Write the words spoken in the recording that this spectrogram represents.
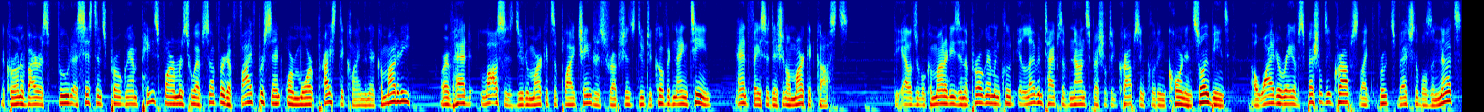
The Coronavirus Food Assistance Program pays farmers who have suffered a 5% or more price decline in their commodity or have had losses due to market supply chain disruptions due to COVID 19 and face additional market costs. The eligible commodities in the program include 11 types of non specialty crops, including corn and soybeans, a wide array of specialty crops like fruits, vegetables, and nuts,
